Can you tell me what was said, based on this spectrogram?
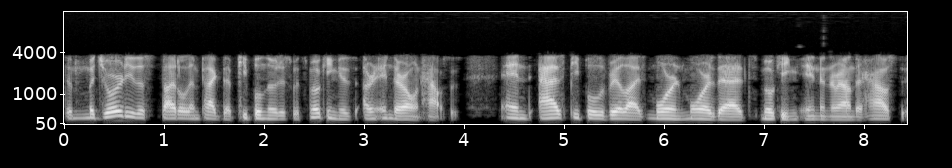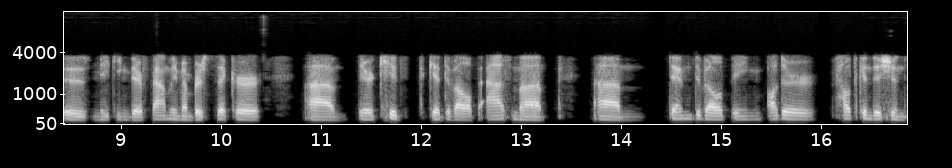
the majority of the societal impact that people notice with smoking is are in their own houses. And as people realize more and more that smoking in and around their house is making their family members sicker, um, their kids get develop asthma, um, them developing other health conditions,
